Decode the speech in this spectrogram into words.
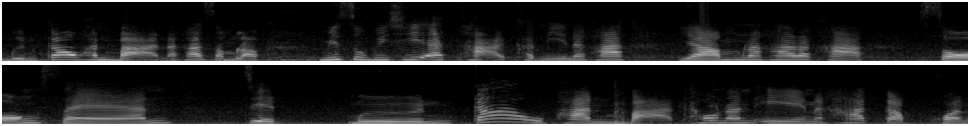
279,000 บาทนะคะสำหรับ Mitsubishi a t t a r คันนี้นะคะ ย้ำนะคะราคา 2 7 19,000 บาทเท่านั้นเองนะคะ กับผ่อน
